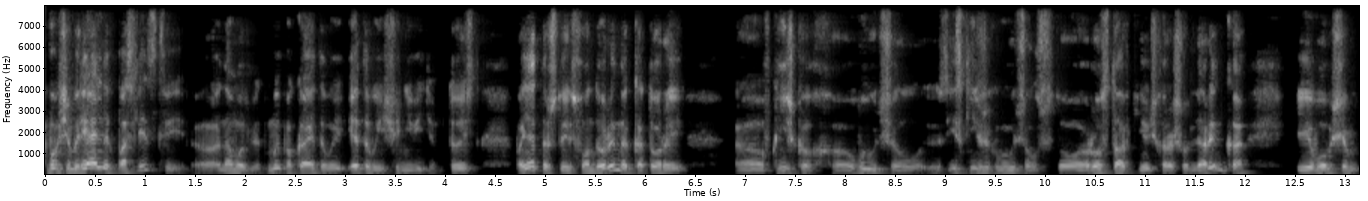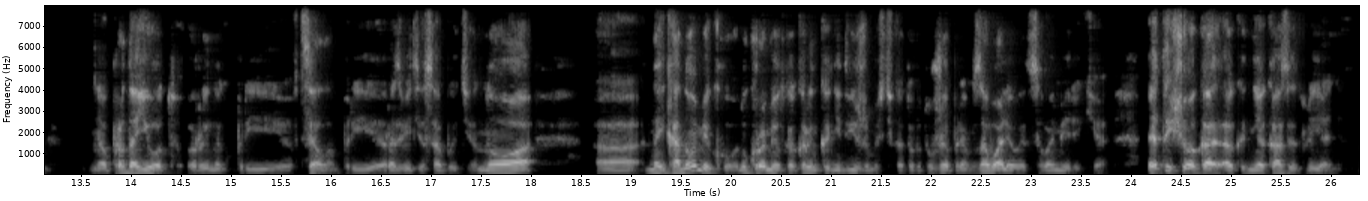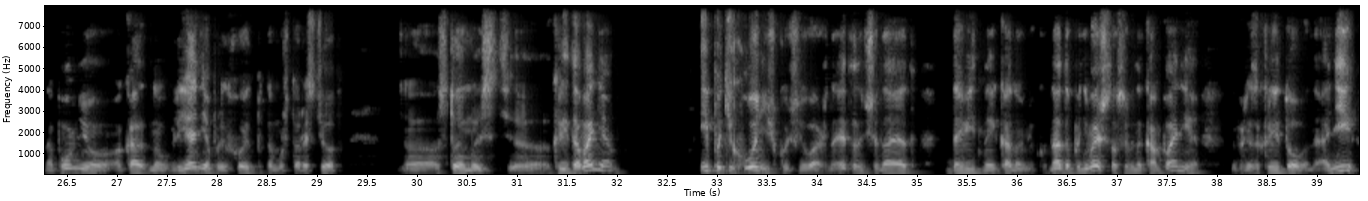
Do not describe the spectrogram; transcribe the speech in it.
в общем, реальных последствий, а, на мой взгляд, мы пока этого, этого еще не видим. То есть понятно, что есть фондовый рынок, который в книжках выучил, из книжек выучил, что рост ставки не очень хорошо для рынка, и, в общем, продает рынок при, в целом при развитии событий. Но а, на экономику, ну, кроме вот как рынка недвижимости, который уже прям заваливается в Америке, это еще не оказывает влияния. Напомню, ну, влияние происходит, потому что растет а, стоимость э, кредитования, и потихонечку, очень важно, это начинает давить на экономику. Надо понимать, что особенно компании, например, закредитованные, они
